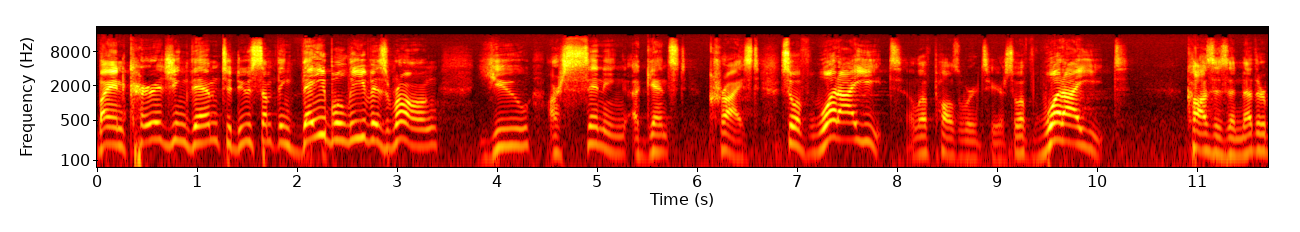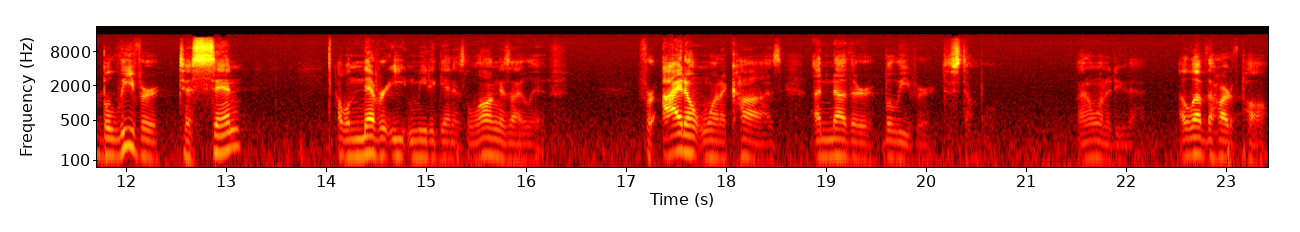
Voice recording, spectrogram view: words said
by encouraging them to do something they believe is wrong, you are sinning against Christ. So if what I eat, I love Paul's words here, so if what I eat causes another believer to sin, I will never eat meat again as long as I live. For I don't want to cause another believer to stumble. I don't want to do that. I love the heart of Paul.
